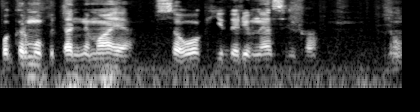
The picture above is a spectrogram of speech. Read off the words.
по керму питань немає. Все ок, їде рівнесенько. Ну,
